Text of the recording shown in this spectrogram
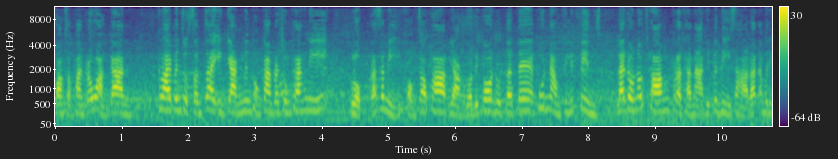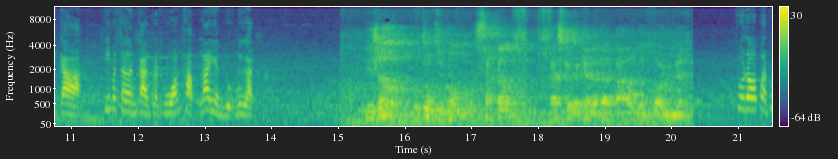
ความสัมพันธ์ระหว่างกัน กลายเป็นจุดสนใจอีกอย่างหนึ่งของการประชุมครั้งนี้ กลบรัศมีของเจ้าภาพอย่างโรดริโกดูเตเต้ผู้นำฟิลิปปินส์และโดนัลด์ทรัมป์ประธานาธิบดีสหรัฐอเมริกา ที่เผชิญการประท้วงขับไล่อย่างดุเดือด Les gens autour du monde s'attendent à ce que le Canada parle de droits humains. ทรูโดเปิดเผ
